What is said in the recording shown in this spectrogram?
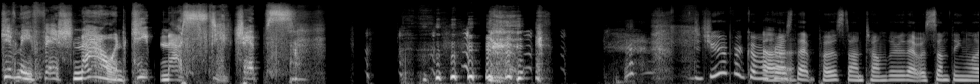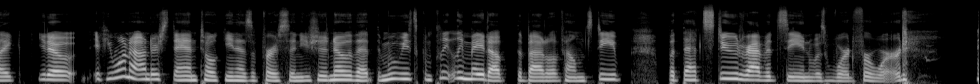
Give me fish now and keep nasty chips. Did you ever come across Uh. that post on Tumblr that was something like, you know, if you want to understand Tolkien as a person, you should know that the movie's completely made up the Battle of Helm's Deep, but that stewed rabbit scene was word for word.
